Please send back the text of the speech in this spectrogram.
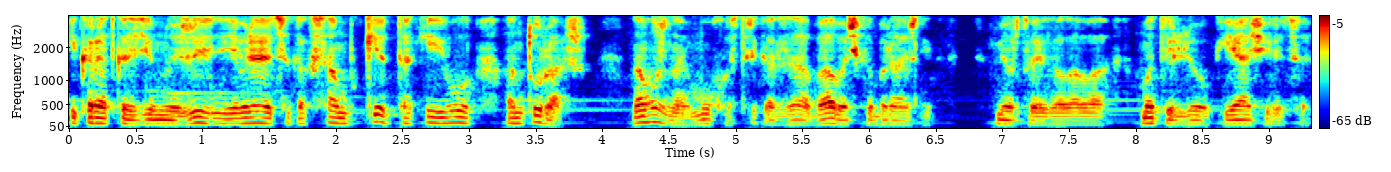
и краткость земной жизни являются как сам букет, так и его антураж – навозная муха, стрекоза, бабочка-бражник, мертвая голова, мотылек, ящерица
